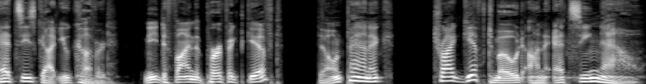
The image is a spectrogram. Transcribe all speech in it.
Etsy's got you covered. Need to find the perfect gift? Don't panic. Try gift mode on Etsy now.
